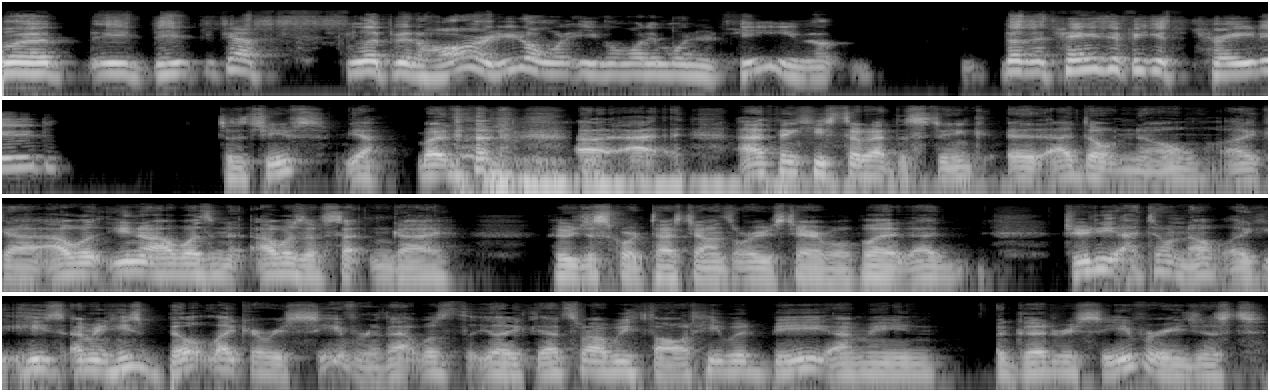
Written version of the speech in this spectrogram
but he, he's just slipping hard. You don't want, even want him on your team. Does it change if he gets traded? To the Chiefs, yeah, but uh, I I think he still got the stink. I don't know. Like I, I, was, you know, I wasn't. I was a Sutton guy who just scored touchdowns or he was terrible. But uh, Jeudy, I don't know. Like he's, I mean, he's built like a receiver. That was like that's why we thought he would be. I mean, a good receiver. He just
